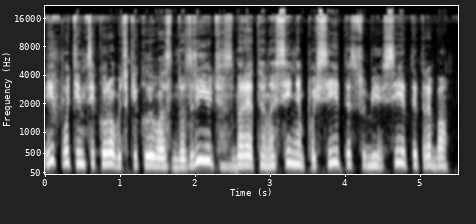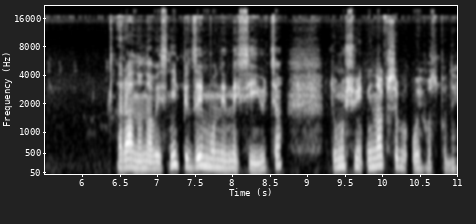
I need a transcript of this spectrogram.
І потім ці коробочки, коли у вас дозріють, зберете насіння, посієте собі. Сіяти треба рано навесні, під зиму вони не сіються, тому що інакше б, ой, господи,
